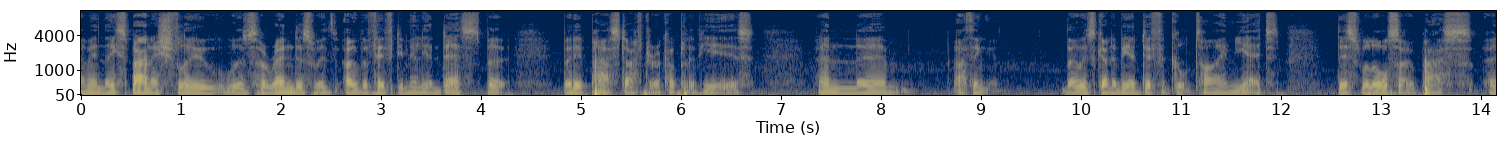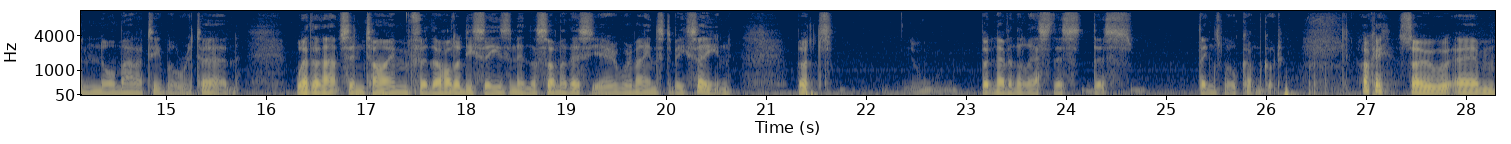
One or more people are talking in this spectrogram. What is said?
I mean, the Spanish flu was horrendous with over 50 million deaths, but but it passed after a couple of years, and um, I think though it's going to be a difficult time yet, this will also pass and normality will return. Whether that's in time for the holiday season in the summer this year remains to be seen, but but nevertheless, this this things will come good. Okay, so um,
